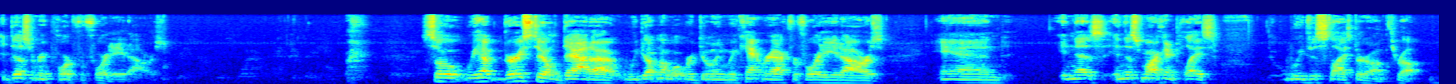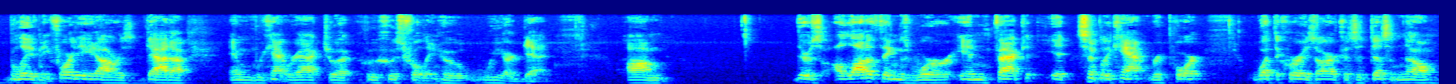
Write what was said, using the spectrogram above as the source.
it doesn't report for 48 hours. So we have very stale data, we don't know what we're doing, we can't react for 48 hours, and in this, in this marketplace, we just sliced our own throat. Believe me, 48 hours data, and we can't react to it, who, who's fooling who, we are dead. Um, there's a lot of things where, in fact, it simply can't report what the queries are because it doesn't know.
